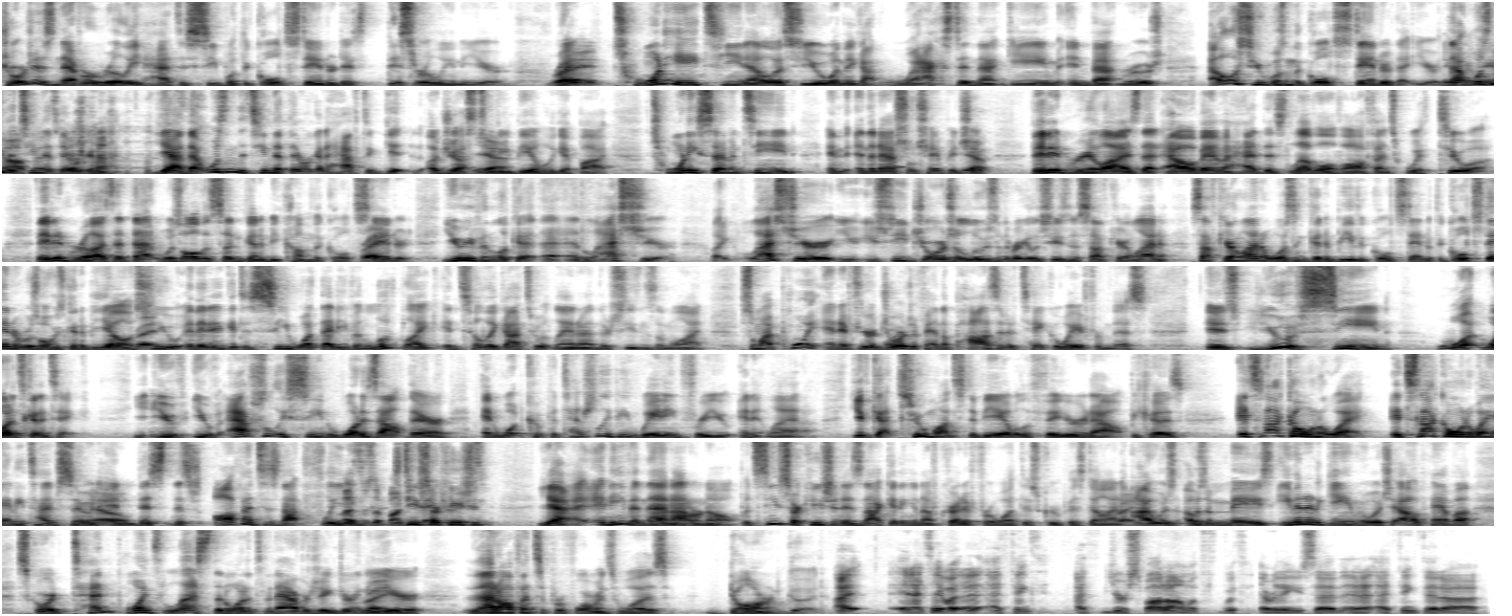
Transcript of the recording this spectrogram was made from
Georgia has never really had to see what the gold standard is this early in the year. Right. Right. 2018 LSU, when they got waxed in that game in Baton Rouge, LSU wasn't the gold standard that year. that wasn't the the team that they were going to yeah, that wasn't the team that they were to have to get adjust to Yeah. to be able to get by. 2017 in, in the national championship, Yeah. They didn't realize that Alabama had this level of offense with Tua. They didn't realize that that was all of a sudden going to become the gold Right. standard. You even look at, at, at last year. Like last year, you, you see Georgia losing the regular season to South Carolina. South Carolina wasn't going to be the gold standard. The gold standard was always going to be LSU, and they didn't get to see what that even looked like until they got to Atlanta and their seasons on the line. So my point, and if you're a Georgia fan, the positive takeaway from this is you have seen what what it's going to take. You- mm-hmm. You've you've absolutely seen what is out there and what could potentially be waiting for you in Atlanta. You've got two months to be able to figure it out because it's not going away. It's not going away anytime soon. No. And this this offense is not fleeting. Unless there's a bunch Steve of injuries. Sarkisian, yeah, and even then, I don't know. But Steve Sarkisian is not getting enough credit for what this group has done. Right. I was I was amazed, even in a game in which Alabama scored ten points less than what it's been averaging during the Right. year. That offensive performance was darn good. I and I tell you what, I, I think I, you're spot on with with everything you said, and I, I think that uh,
